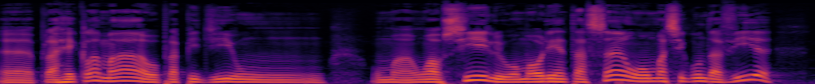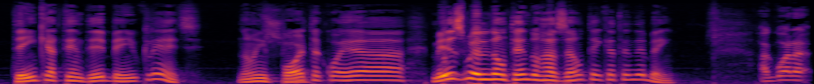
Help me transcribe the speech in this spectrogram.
é, para reclamar ou para pedir um, uma, um auxílio, uma orientação ou uma segunda via. Tem que atender bem o cliente. Não importa Sim. qual é a. Mesmo ele não tendo razão, tem que atender bem. Agora,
